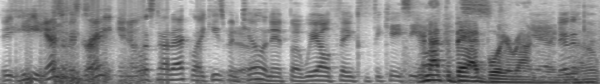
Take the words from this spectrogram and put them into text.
He, he hasn't been great. You know, let's not act like he's been killing it. But we all think that the KC. You're not the bad boy around Yeah, here. they're the, No.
